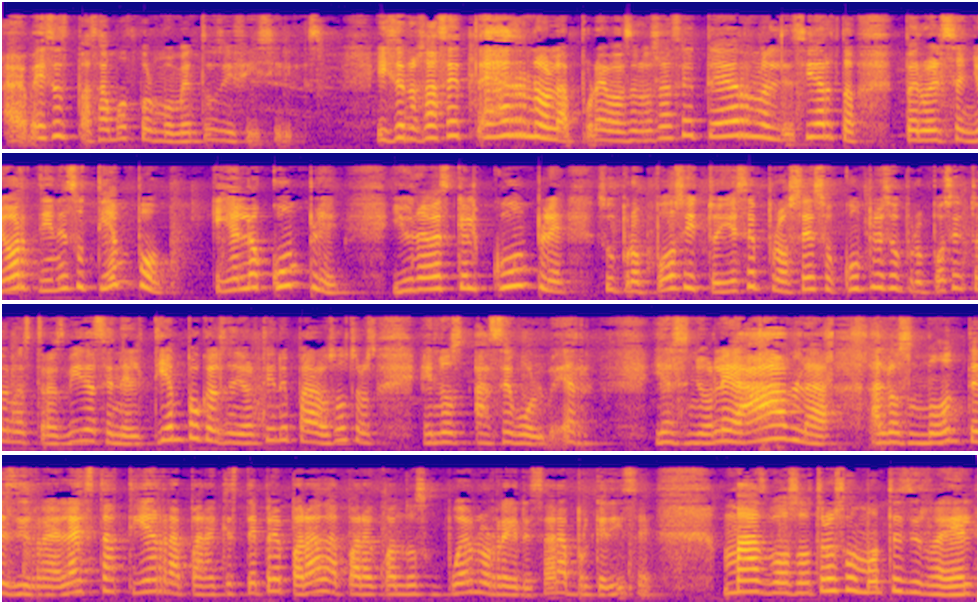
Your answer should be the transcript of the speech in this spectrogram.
A veces pasamos por momentos difíciles y se nos hace eterno la prueba, se nos hace eterno el desierto, pero el Señor tiene su tiempo y Él lo cumple. Y una vez que Él cumple su propósito y ese proceso cumple su propósito en nuestras vidas, en el tiempo que el Señor tiene para nosotros, Él nos hace volver. Y el Señor le habla a los montes de Israel, a esta tierra, para que esté preparada para cuando su pueblo regresara, porque dice, mas vosotros, oh montes de Israel,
